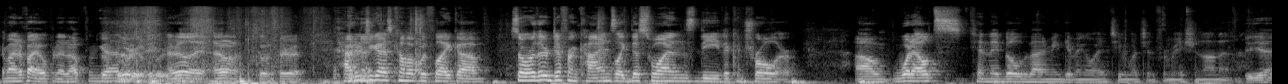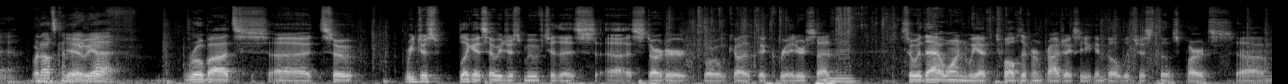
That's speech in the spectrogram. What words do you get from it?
You mind if I open it up and guys? course, of course. I really I want to go through it. How did you guys come up with like um? So are there different kinds? Like this one's the the controller. Um, what else can they build without I mean giving away too much information on it? Yeah. What else can Yeah, they we get? have- Robots. Uh, so we just, like I said, we just moved to this uh, starter, or we call it the creator set. Mhm. So with that one, we have 12 different projects that you can build with just those parts. Um,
